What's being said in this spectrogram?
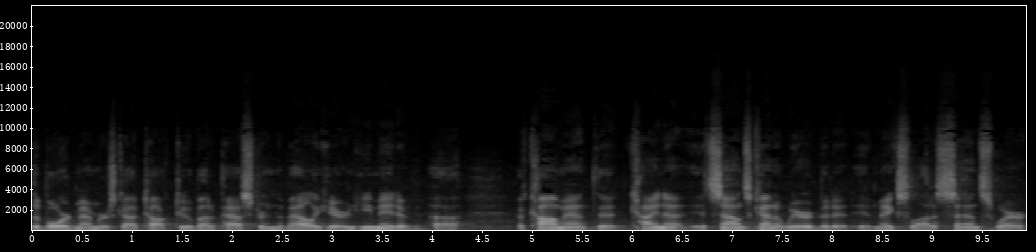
the board members got talked to about a pastor in the valley here, and he made a, uh, a comment that kind of, it sounds kind of weird, but it, it makes a lot of sense, where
